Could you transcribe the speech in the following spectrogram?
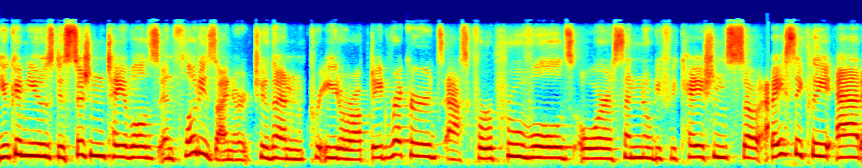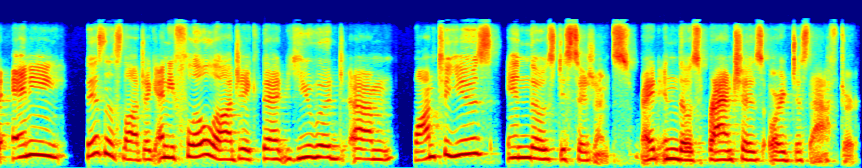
You can use decision tables in Flow Designer to then create or update records, ask for approvals, or send notifications. So basically add any business logic, any flow logic that you would um, want to use in those decisions, right? In those branches or just after.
